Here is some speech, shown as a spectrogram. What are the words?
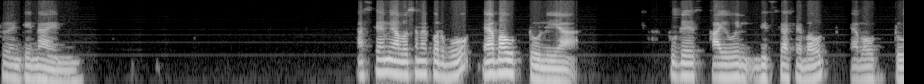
টোয়েন্টি নাইন আজকে আমি আলোচনা করব অ্যাবাউট টু নিয়া। Today I will discuss about about to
